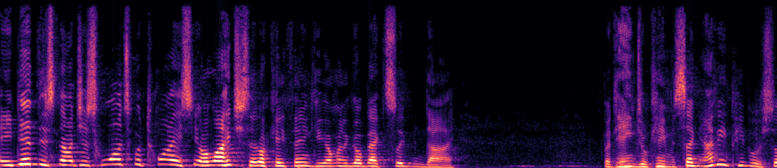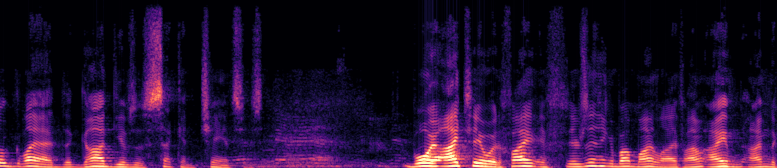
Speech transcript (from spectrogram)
And he did this not just once, but twice. You know, Elijah said, Okay, thank you. I'm going to go back to sleep and die. But the angel came a second. How many people are so glad that God gives us second chances? Boy, I tell you what, if I if there's anything about my life, I'm I'm, I'm the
